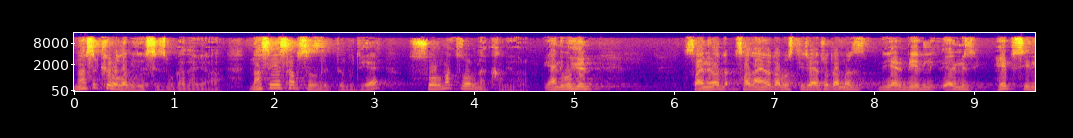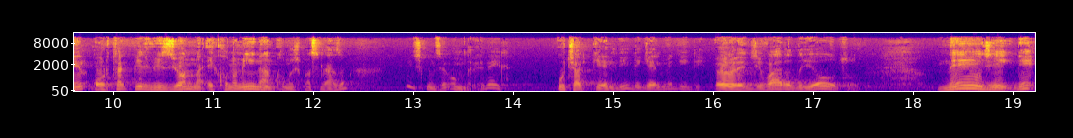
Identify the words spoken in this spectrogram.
nasıl kör olabilirsiniz bu kadar ya? Nasıl hesapsızlıktır bu diye sormak zorunda kalıyorum. Yani bugün sanayi, sanayi odamız, ticaret odamız, diğer birliklerimiz hepsinin ortak bir vizyonla, ekonomiyle konuşması lazım. Hiç kimsenin umurunda değil. Uçak geldiydi, gelmediydi. Öğrenci vardı, yoktu. Ne yiyecek, ne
